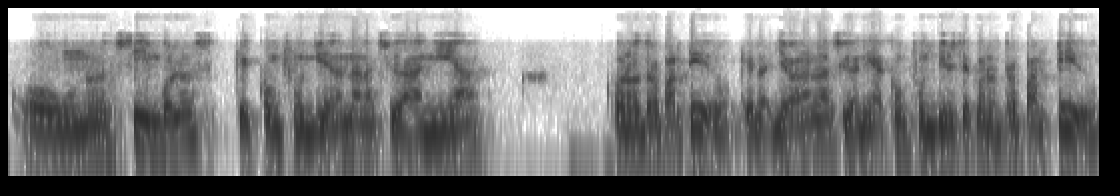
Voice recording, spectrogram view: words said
o unos símbolos que confundieran a la ciudadanía con otro partido, que llevaran a la ciudadanía a confundirse con otro partido,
